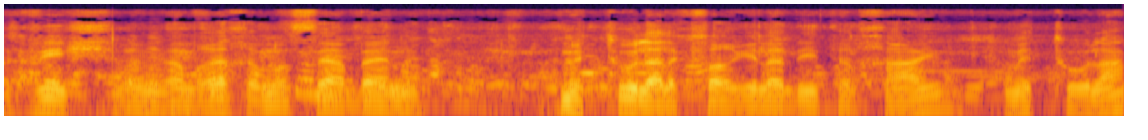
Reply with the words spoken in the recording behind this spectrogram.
הכביש, רואים גם רכב נוסע בין מטולה לכפר גלעדי תל חי, מטולה.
